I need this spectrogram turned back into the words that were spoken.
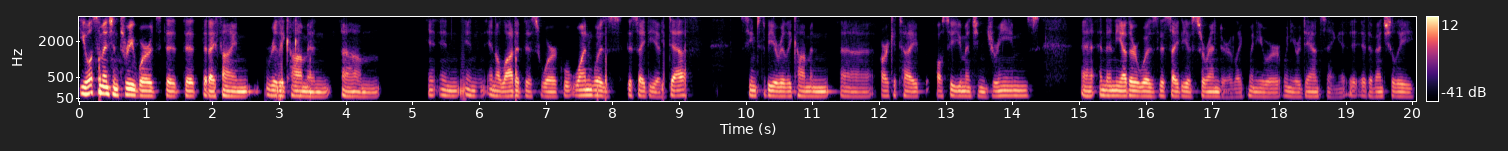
You also mentioned three words that that, that I find really common um, in, in in a lot of this work. One was this idea of death, seems to be a really common uh, archetype. Also, you mentioned dreams, and, and, then the other was this idea of surrender. Like when you were when you were dancing, it, it eventually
